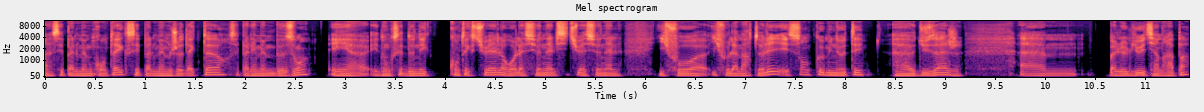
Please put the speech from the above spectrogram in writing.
Euh, c'est pas le même contexte, c'est pas le même jeu d'acteurs, c'est pas les mêmes besoins. Et, euh, donc, cette donnée contextuelle, relationnelle, situationnelle, il faut, il faut la marteler. Et sans communauté d'usage, bah, le lieu, il tiendra pas.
